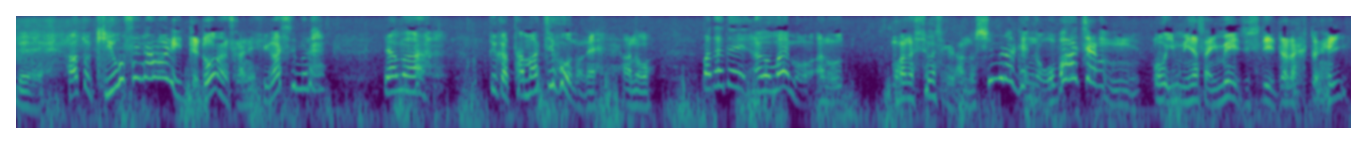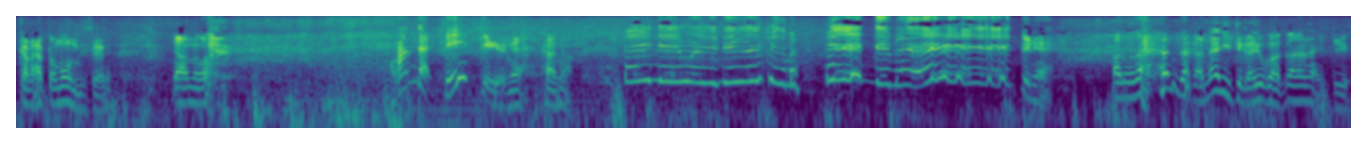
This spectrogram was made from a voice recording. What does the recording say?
で、あと、清瀬縄りってどうなんですかね、東村山、っていうか、多摩地方のね、あの、まあ、大体、あの、前も、あの、お話ししましたけど、あの、志村けんのおばあちゃんを皆さんイメージしていただくとね、いいかなと思うんですよね。あの、なんだって？っていうね、あの、ってね、あの、なんだか何言ってるかよくわからないっていう、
